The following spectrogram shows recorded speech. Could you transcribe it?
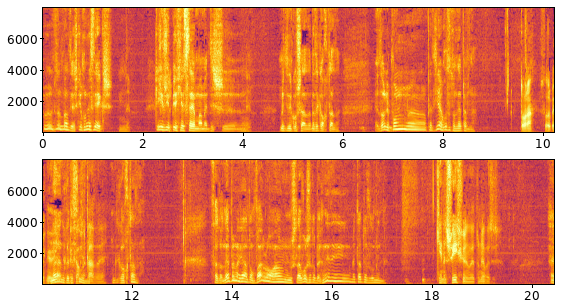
Δραματία και έχουν έρθει έξι. Ναι. Και ήδη υπήρχε θέμα με, τις, ε, ναι. Με την 20, με 18. Εδώ λοιπόν, ε, παιδιά, εγώ θα τον έπαιρνα. Τώρα, στο παιχνίδι. Ναι, 18. Ε. 18. Θα τον έπαιρνα για να τον βάλω αν μου στραβώσει το παιχνίδι μετά το 70. Και ένα σου δεν τον έβαζες. Ε,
